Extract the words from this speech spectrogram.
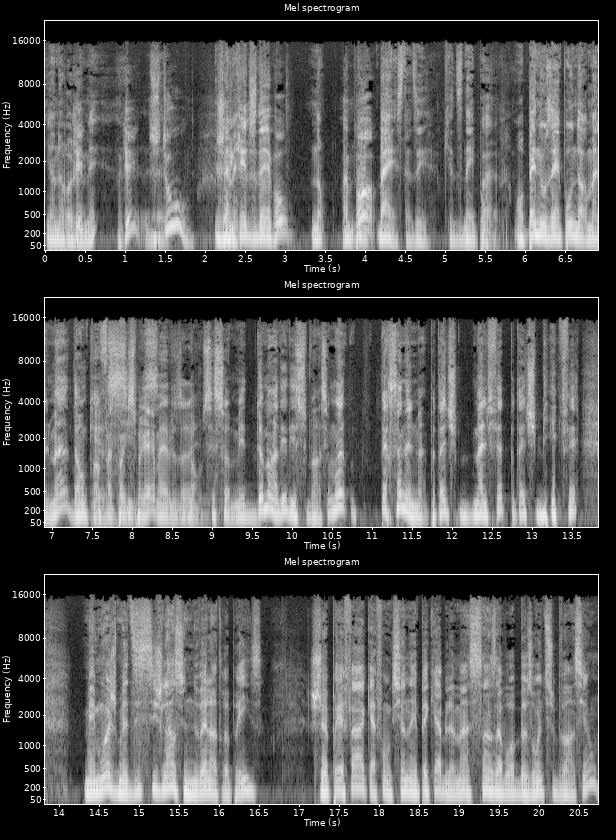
Il n'y en aura jamais. OK? Du tout? Jamais. Le crédit d'impôt? Non. Même pas? Non. Ben, c'est-à-dire, crédit d'impôt. Ben, on paie nos impôts normalement, donc... Bon, euh, faites pas exprès, mais je Bon, c'est ça. Mais demander des subventions. Moi, personnellement, peut-être je suis mal fait, peut-être je suis bien fait, mais moi, je me dis, si je lance une nouvelle entreprise, je préfère qu'elle fonctionne impeccablement sans avoir besoin de subventions,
